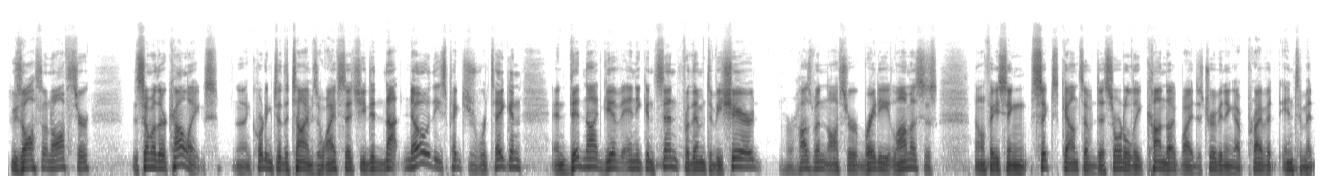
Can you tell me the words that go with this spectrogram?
who's also an officer, to some of their colleagues. According to the Times, the wife said she did not know these pictures were taken and did not give any consent for them to be shared. Her husband, Officer Brady Lamas, is now facing six counts of disorderly conduct by distributing a private, intimate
